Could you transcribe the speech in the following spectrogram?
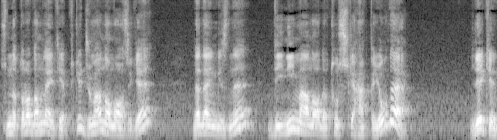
Sunnatulloh domla aytyaptiki juma namoziga dadangizni diniy ma'noda to'sishga haqqi yo'q-da. Lekin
